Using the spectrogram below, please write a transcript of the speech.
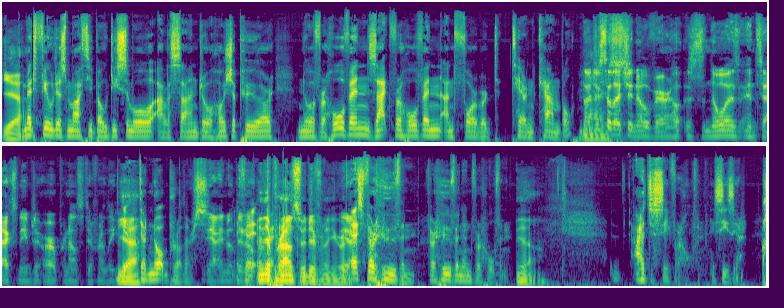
Yeah. midfielders Matthew Baldisimo, Alessandro Hojabrpour, Noah Verhoeven, Zach Verhoeven, and forward Terran Campbell. Now, just to let you know, Ver- Noah's and Zach's names are pronounced differently. Yeah. They're not brothers. Yeah, I know. They're it- not. And they're pronounced so differently, right? Yeah. It's Verhoeven. Verhoeven and Verhoeven. Yeah. I just say Verhoeven. It's easier.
